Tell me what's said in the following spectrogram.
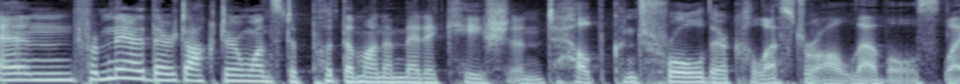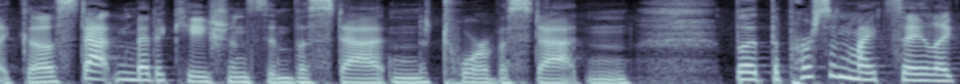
And from there, their doctor wants to put them on a medication to help control their cholesterol levels, like a statin medication, simvastatin, atorvastatin. But the person might say, like,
